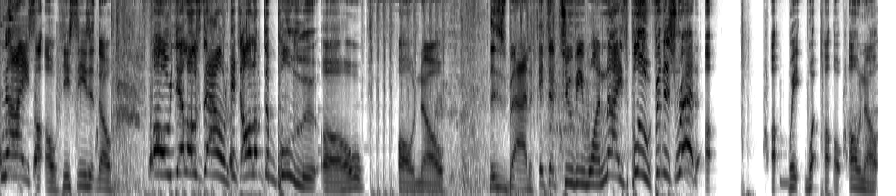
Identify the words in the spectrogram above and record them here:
Nice. Uh-oh, he sees it though. Oh, yellow's down. It's all up to blue. Oh. Oh, no. This is bad. It's a 2v1. Nice. Blue. Finish red. Uh Oh, wait, what? Uh oh, oh no.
